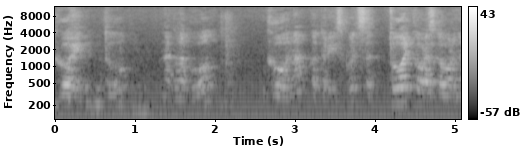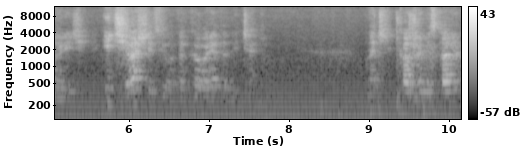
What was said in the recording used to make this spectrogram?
going to на глагол gonna, который используется только в разговорной речи. И чаще всего так говорят англичане. Значит, как же мы скажем,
